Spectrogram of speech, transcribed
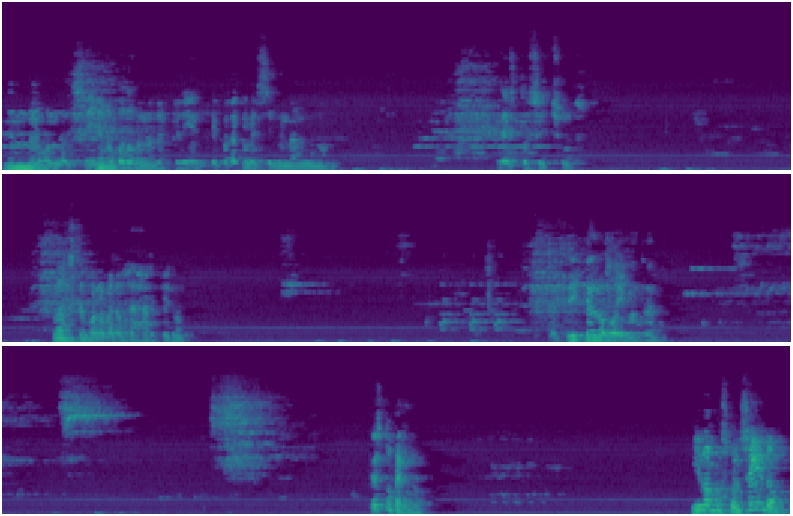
No, si yo no puedo ganar experiencia, ¿para qué me sirven algunos de estos hechos? Este por lo menos es arquero. Así que lo voy a matar. Estupendo. Y lo hemos conseguido.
